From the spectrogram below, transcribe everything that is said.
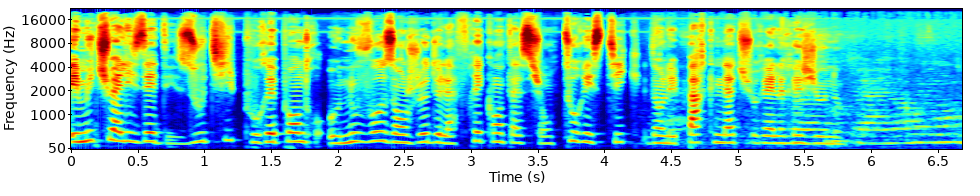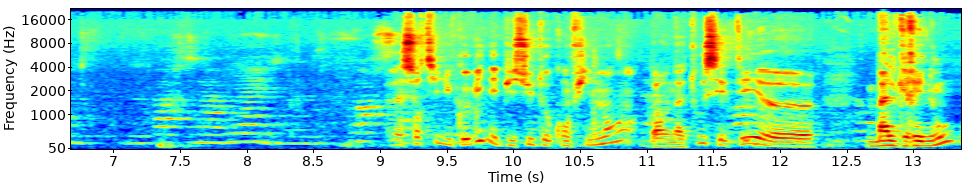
et mutualiser des outils pour répondre aux nouveaux enjeux de la fréquentation touristique dans les parcs naturels régionaux. À la sortie du Covid et puis suite au confinement, bah, on a tous été, euh, malgré nous,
